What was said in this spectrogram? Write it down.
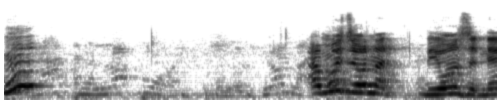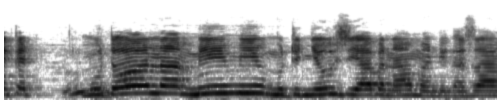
Eh? amwezi ona beyonce naked. Mutaona mimi mtu nyeusi hapa na amandika sana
